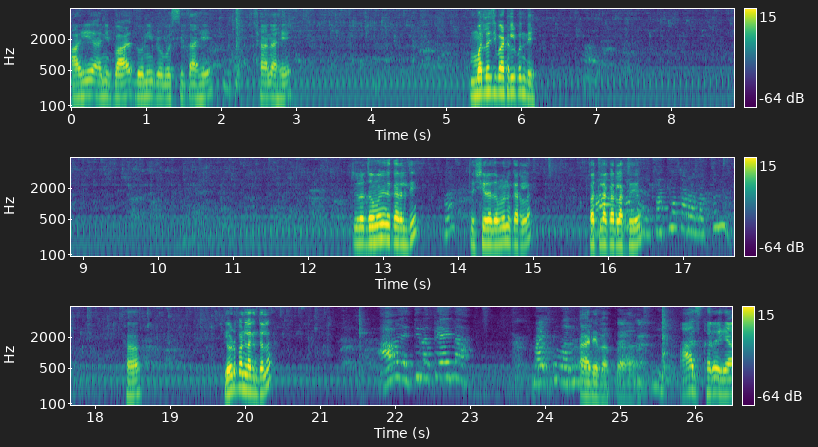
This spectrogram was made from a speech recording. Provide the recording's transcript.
आई आणि बाळ दोन्ही व्यवस्थित आहे. छान आहे. मधलाची बाटल पण दे. तुला जमून करायला ती? हा? तो शिरा जमून करायला? पतला करावं लागतं पातला करावा लागतो ना. हां. एवढं पण लागेल त्याला? आवाज तिला प्यायला. अरे बापा आज खरं ह्या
